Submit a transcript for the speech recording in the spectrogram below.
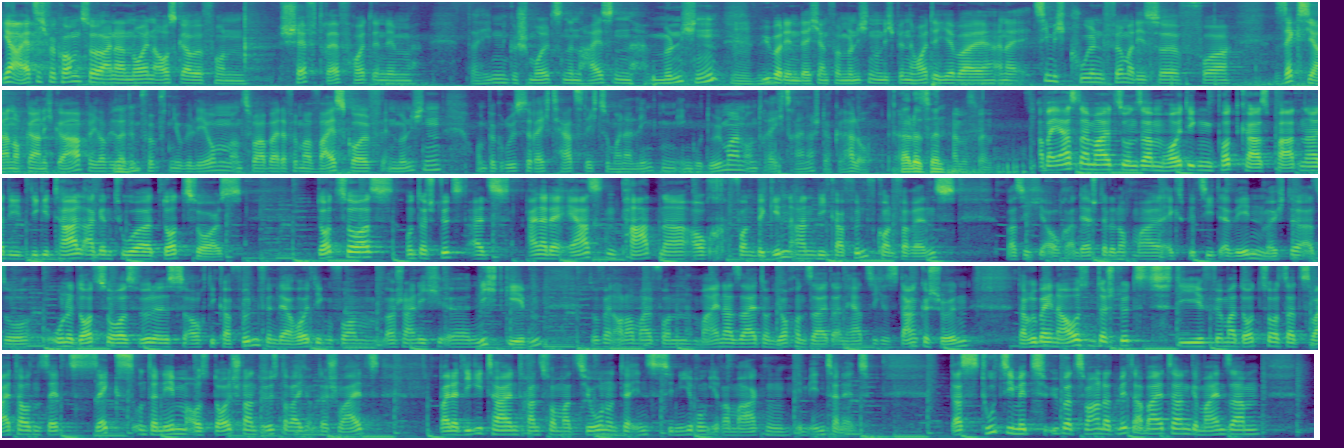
Ja, herzlich willkommen zu einer neuen Ausgabe von Cheftreff. Heute in dem dahingeschmolzenen heißen München, mhm. über den Dächern von München. Und ich bin heute hier bei einer ziemlich coolen Firma, die es äh, vor sechs Jahren noch gar nicht gab. Ich glaube, ihr seid mhm. im fünften Jubiläum. Und zwar bei der Firma Weißgolf in München. Und begrüße recht herzlich zu meiner Linken Ingo Düllmann und rechts Rainer Stöckel. Hallo. Hallo Sven. Hallo Sven. Aber erst einmal zu unserem heutigen Podcast-Partner, die Digitalagentur DotSource. DotSource unterstützt als einer der ersten Partner auch von Beginn an die K5-Konferenz, was ich auch an der Stelle nochmal explizit erwähnen möchte. Also ohne DotSource würde es auch die K5 in der heutigen Form wahrscheinlich äh, nicht geben. Insofern auch nochmal von meiner Seite und Jochens Seite ein herzliches Dankeschön. Darüber hinaus unterstützt die Firma DotSource seit 2006 Unternehmen aus Deutschland, Österreich und der Schweiz bei der digitalen Transformation und der Inszenierung ihrer Marken im Internet. Das tut sie mit über 200 Mitarbeitern gemeinsam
